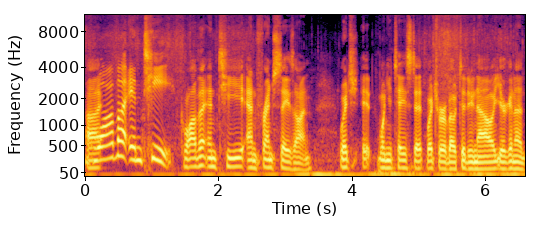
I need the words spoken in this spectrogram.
Uh, Guava and tea. guava and tea and French saison, which it, when you taste it, which we're about to do now, you're gonna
